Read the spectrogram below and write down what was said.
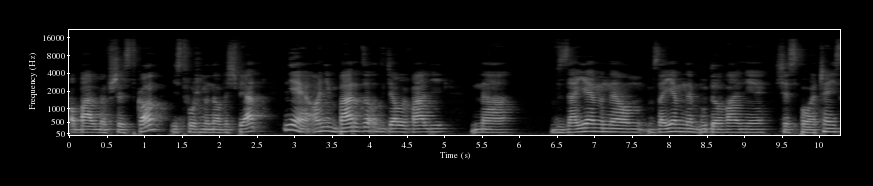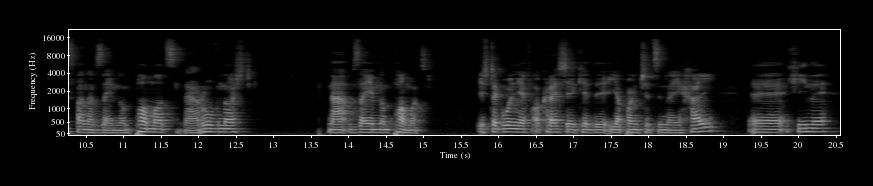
obalmy wszystko i stwórzmy nowy świat. Nie, oni bardzo oddziaływali na wzajemną, wzajemne budowanie się społeczeństwa, na wzajemną pomoc, na równość, na wzajemną pomoc i szczególnie w okresie, kiedy Japończycy najechali e, Chiny,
